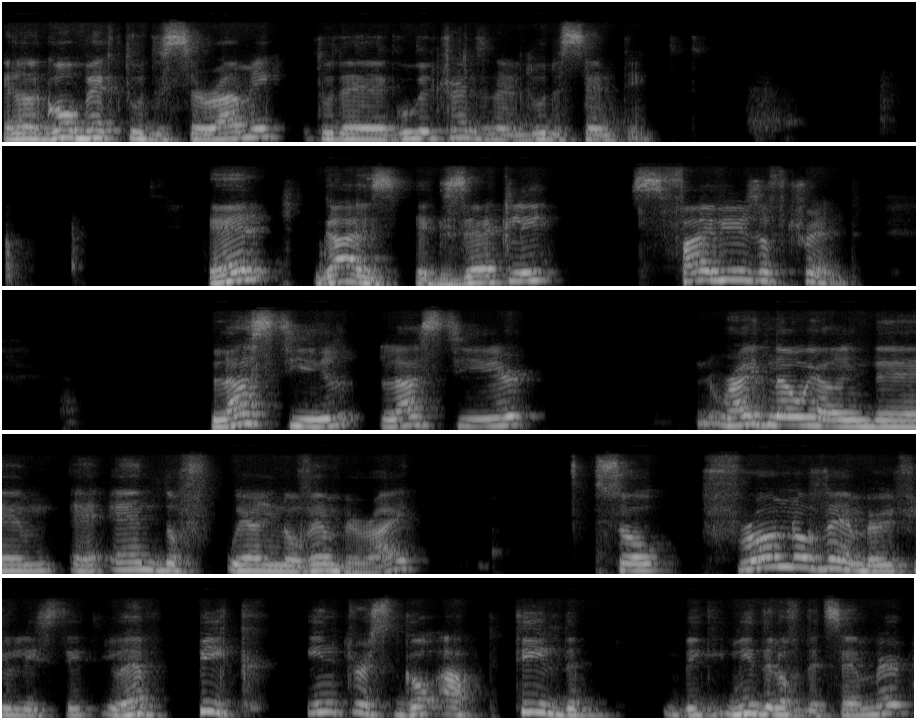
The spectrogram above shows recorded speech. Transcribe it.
And I'll go back to the ceramic, to the Google Trends, and I'll do the same thing. And guys, exactly five years of trend. Last year, last year, right now we are in the uh, end of we are in november right? So from november if you list it you have peak interest go up till the big, middle of december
